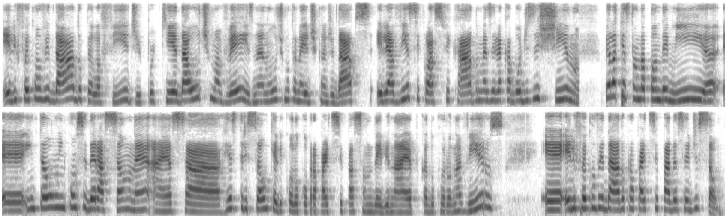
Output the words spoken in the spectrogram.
ele foi convidado pela FIDE porque da última vez, né, no último torneio de candidatos, ele havia se classificado, mas ele acabou desistindo pela questão da pandemia. É, então, em consideração né, a essa restrição que ele colocou para a participação dele na época do coronavírus, é, ele foi convidado para participar dessa edição.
